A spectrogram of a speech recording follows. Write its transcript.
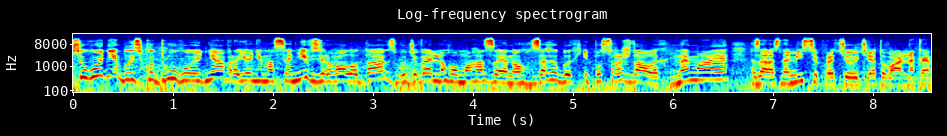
Сьогодні близько другої дня в районі Масанів зірвало дах з будівельного магазину. Загиблих і постраждалих немає. Зараз на місці працюють рятувальники.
